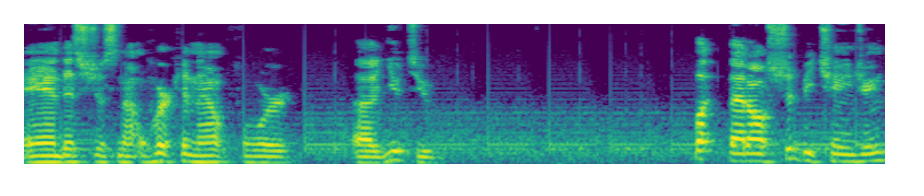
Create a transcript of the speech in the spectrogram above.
and it's just not working out for uh, YouTube. But that all should be changing,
